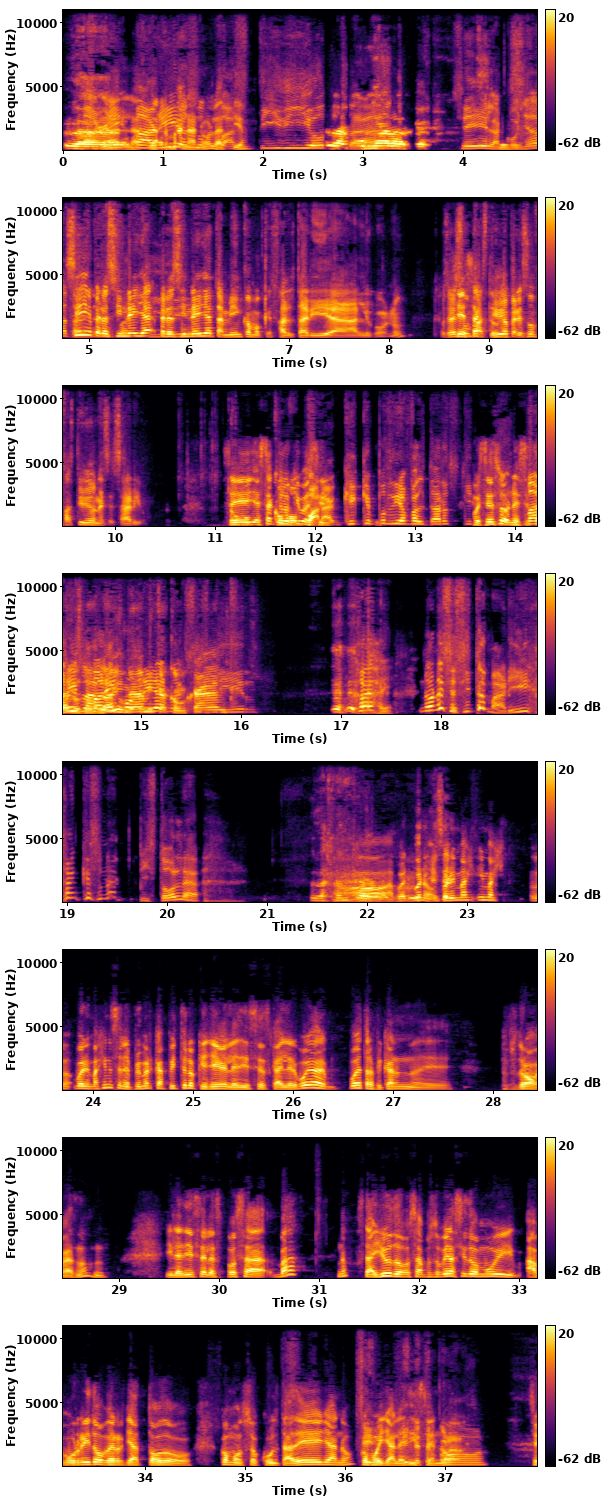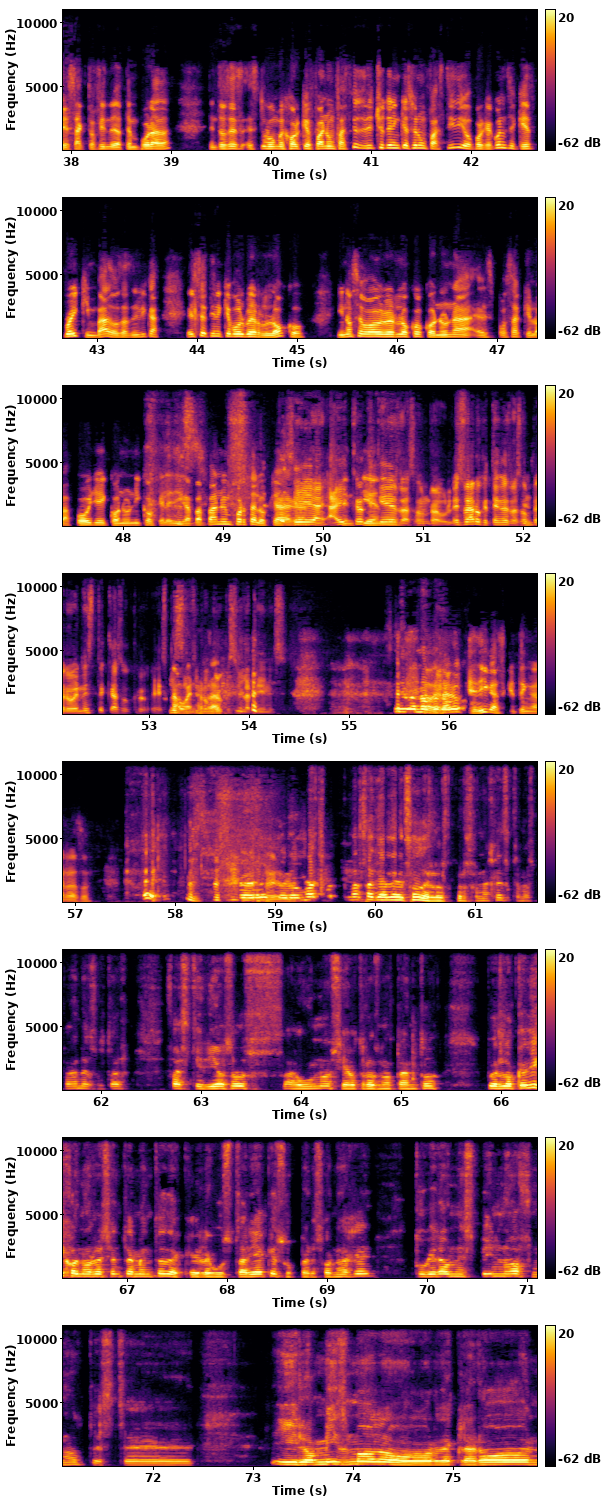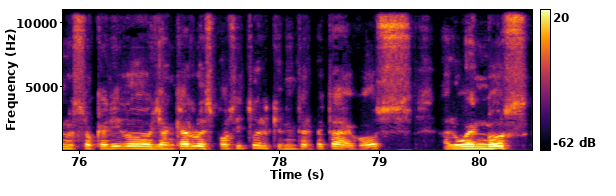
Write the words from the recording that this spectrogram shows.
la, la- la hermana, es ¿no? un La tía. fastidio la cuñada Sí, la cuñada. Sí, pero sin ella, pero sin ella también como que faltaría algo, ¿no? O sea, es Sí, un exacto. fastidio, pero es un fastidio necesario. Sí, Como- lo como que decir. para, ¿qué, qué podría faltar? Pues eso, Marie- Marie lados. dinámica podría no con Hank. no necesita Marie, Hank es una pistola. La gente no, a ver, bueno, Ese- pero imag- imag- bueno, imagínense en el primer capítulo que llega y le dice a Skyler, voy a, voy a traficar eh, pues, drogas, ¿no? Y le dice la esposa, va, ¿no? Te ayudo. O sea, pues hubiera sido muy aburrido ver ya todo cómo se oculta de ella, ¿no? Sí, Como ella le dice, no. Sí, exacto, fin de la temporada. Entonces estuvo mejor que fueran un fastidio. De hecho, tienen que ser un fastidio, porque acuérdense que es Breaking Bad, o sea, significa, él se tiene que volver loco. Y no se va a volver loco con una esposa que lo apoye y con un hijo que le diga, papá, no importa lo que hagas. Sí, ¿no? ahí creo que entiendo". tienes razón, Raúl. Es raro que tengas razón, pero en este caso creo, es que No, sí, bueno, creo raro. que sí la tienes. Bueno, No, pero- raro que digas que tenga razón. Pero, pero más, más allá de eso, de los personajes que nos puedan resultar fastidiosos a unos y a otros no tanto, pues lo que dijo, ¿no? Recientemente de que le gustaría que su personaje tuviera un spin-off, ¿no? Este, y lo mismo lo declaró nuestro querido Giancarlo Espósito, el quien interpreta a Goss, al buen Goss,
